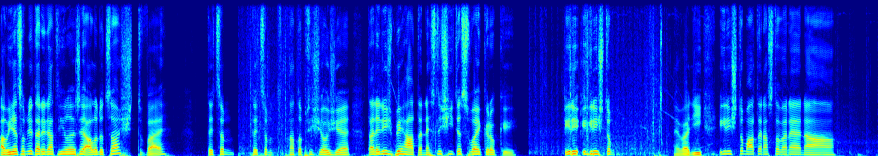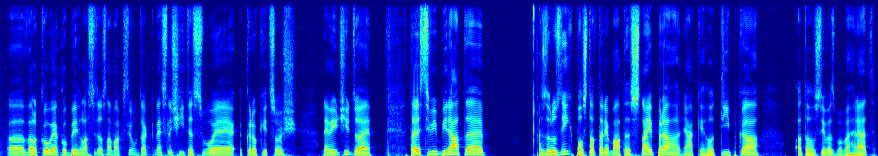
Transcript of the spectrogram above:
A víte, co mě tady na téhle hře ale docela štve? Teď jsem, teď jsem na to přišel, že tady když běháte, neslyšíte svoje kroky. I, kdy, i když to... Nevadí. I když to máte nastavené na uh, velkou jakoby hlasitost na maximum, tak neslyšíte svoje kroky, což nevím čím to je. Tady si vybíráte z různých postav, tady máte snipera, nějakého týpka a toho si vezmeme hned.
